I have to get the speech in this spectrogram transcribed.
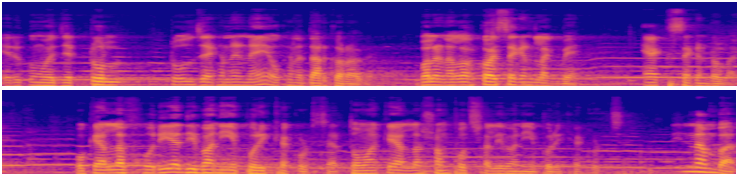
এরকম ওই যে টোল টোল যেখানে নেয়, ওখানে দাঁড় করাবে। বলেন, আল্লাহর কয় সেকেন্ড লাগবে? এক সেকেন্ডও লাগে না। ওকে আল্লাহ ফরিয়াদি বানিয়ে পরীক্ষা করছে আর তোমাকে আল্লাহ সম্পদশালী বানিয়ে পরীক্ষা করছে। তিন নাম্বার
